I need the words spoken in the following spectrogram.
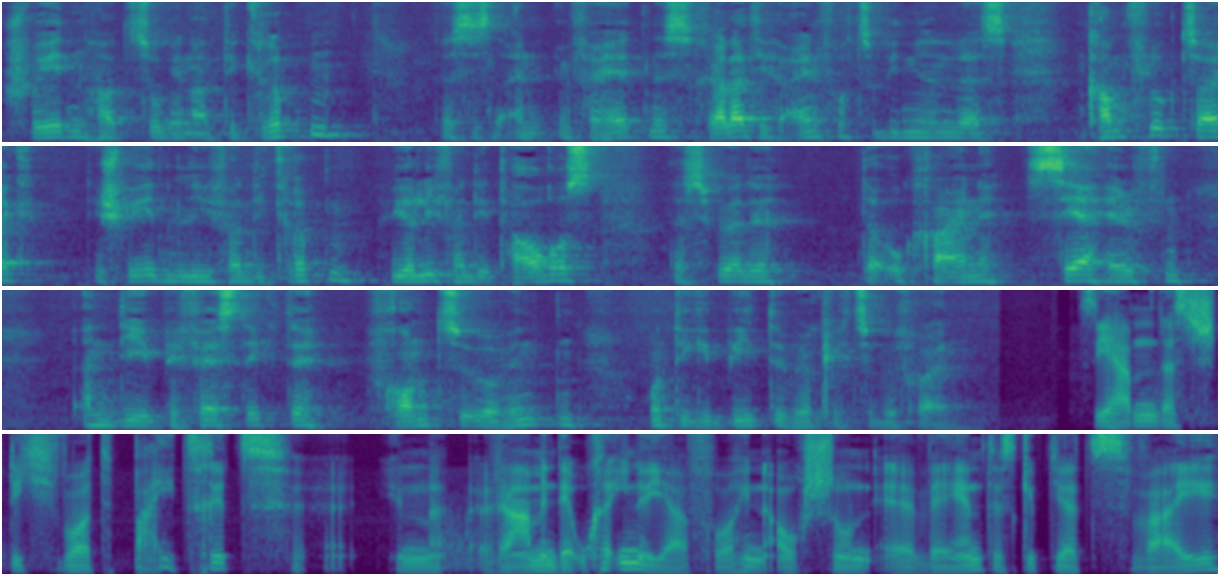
Schweden hat sogenannte Grippen. Das ist ein im Verhältnis relativ einfach zu bedienendes Kampfflugzeug. Die Schweden liefern die Grippen, wir liefern die Taurus. Das würde der Ukraine sehr helfen, an die befestigte Front zu überwinden und die Gebiete wirklich zu befreien. Sie haben das Stichwort Beitritt im Rahmen der Ukraine ja vorhin auch schon erwähnt. Es gibt ja zwei.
